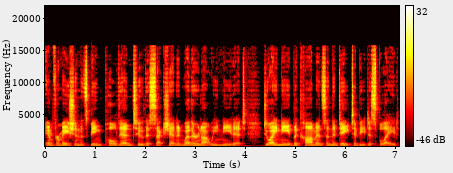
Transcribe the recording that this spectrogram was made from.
information that's being pulled into this section and whether or not we need it. Do I need the comments and the date to be displayed?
